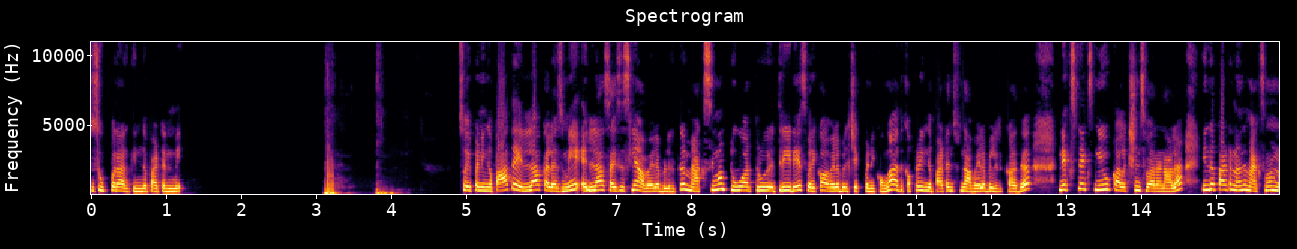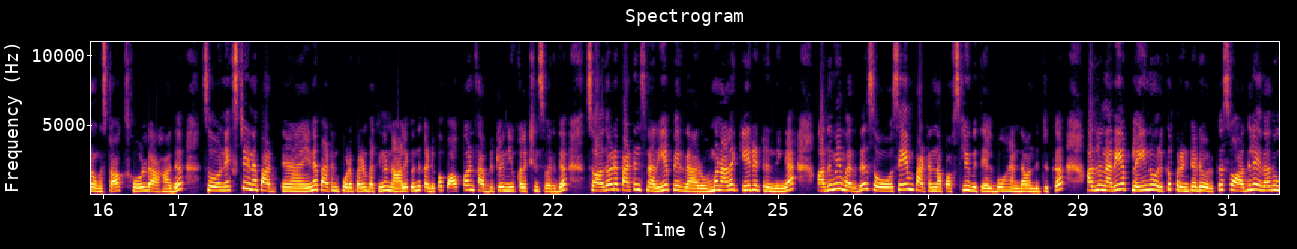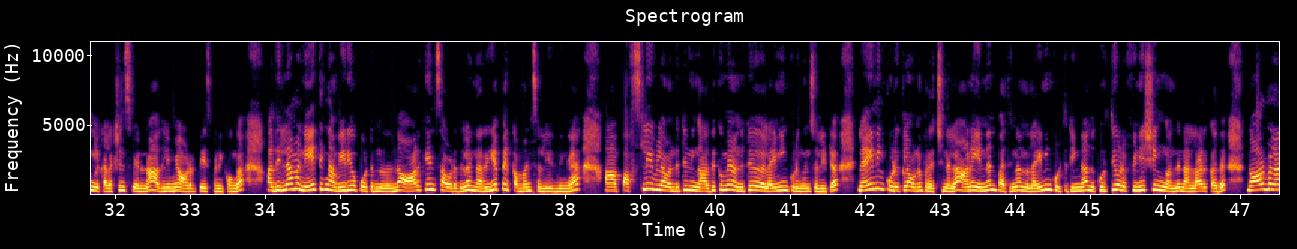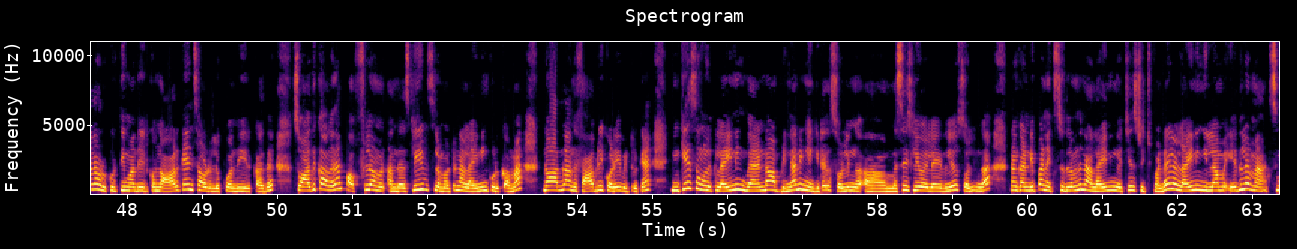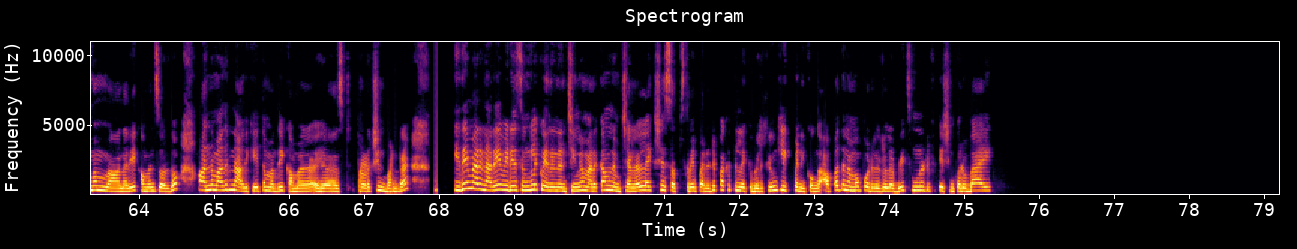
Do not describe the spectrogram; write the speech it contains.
சூப்பராக இருக்கு இந்த பேட்டர்னுமே ஸோ இப்போ நீங்கள் பார்த்த எல்லா கலர்ஸுமே எல்லா சைஸஸ்லையும் அவைலபிள் இருக்குது maximum two or through three days வரைக்கும் அவைலபிள் செக் பண்ணிக்கோங்க. அதுக்கப்புறம் இந்த பேட்டர்ன்ஸ் வந்து அவைலபிள் இருக்காது. நெக்ஸ்ட் நெக்ஸ்ட் நியூ கலெக்ஷன்ஸ் வரனால இந்த பேட்டர்ன் வந்து மேக்ஸிமம் நமக்கு ஸ்டாக்ஸ் ஹோல்ட் ஆகாது. ஸோ நெக்ஸ்ட் என்ன பேட் என்ன பேட்டர்ன் போட போகிறேன்னு பார்த்தீங்கன்னா நாளைக்கு வந்து கண்டிப்பாக பாப்கார்ன் ஃபேப்ரிக்கில் நியூ கலெக்ஷன்ஸ் வருது. ஸோ அதோட பேட்டர்ன்ஸ் நிறைய பேர் நான் ரொம்ப நாளாக கேட்டுட்டு இருந்தீங்க. அதுவுமே வருது. ஸோ சேம் பேட்டர்ன் தான் பஃப்ஸ்லி வித் எல்போ ஹேண்ட் தான் வந்துட்டு இருக்கு அதில் நிறைய பிளெயினும் இருக்குது பிரிண்டடும் இருக்குது ஸோ அதில் ஏதாவது உங்களுக்கு கலெக்ஷன்ஸ் வேணும்னா அதுலேயுமே ஆர்டர் பிளேஸ் பண்ணிக்கோங்க. அது இல்லாமல் நேற்று நேற்றுக்கு நான் வீடியோ போட்டிருந்தது வந்து ஆர்கன்ஸ் ஆகிறதுல நிறைய பேர் கமெண்ட் சொல்லியிருந்தீங்க. பஃப் ஸ்லீவில் வந்துட்டு நீங்கள் அதுக்குமே வந்துட்டு லைனிங் கொடுங்கன்னு சொல்லிட்டு. லைனிங் கொடுக்கலாம் ஒன்றும் பிரச்சனை இல்லை. ஆனால் என்னன்னு பார்த்தீங்கன்னா அந்த லைனிங் கொடுத்துட்டிங்கன்னா அந்த குர்த்தியோட ஃபினிஷிங் வந்து நல்லா இருக்காது. நார்மலான ஒரு குர்த்தி மாதிரி இருக்கும். அந்த ஆர்கன்ஸோட லுக் வந்து இருக்காது. ஸோ அதுக்காக தான் பஃப்ல அந்த ஸ்லீவ்ஸில் மட்டும் நான் லைனிங் கொடுக்காம நார்மலாக அந்த ஃபேப்ரிக்கோடய விட்டுருக்கேன். இன்கேஸ் உங்களுக்கு லைனிங் வேண்டாம் அப்படின்னா நீங்கள் என்கிட்ட சொல்லுங்க. மெசேஜ்லேயோ இல்லை எதுலையோ சொல்லுங்கள் நான் கண்டிப்பாக நெக்ஸ்ட் இதில் வந்து நான் லைனிங் வச்சு ஸ்டிச் பண்ணுறேன் இல்லை லைனிங் இல்லாமல் எதில் மேக்ஸிமம் நிறைய கமெண்ட்ஸ் வருதோ அந்த மாதிரி நான் அதுக்கேற்ற மாதிரி கம ப்ரொடக்ஷன் பண்ணுறேன் இதே மாதிரி நிறைய வீடியோஸ் உங்களுக்கு வேணும்னு நினைச்சீங்கன்னா மறக்காம நம்ம சேனல் லைக் ஷேர் சப்ஸ்கிரைப் பண்ணிட்டு பக்கத்தில் இருக்க பெல்லையும் கிளிக் பண்ணிக்கோங்க. அப்போ தான் நம்ம போடுற ரெகுலர் அப்டேட்ஸ் நோட்டிஃபிகேஷன் வரும். பாய்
